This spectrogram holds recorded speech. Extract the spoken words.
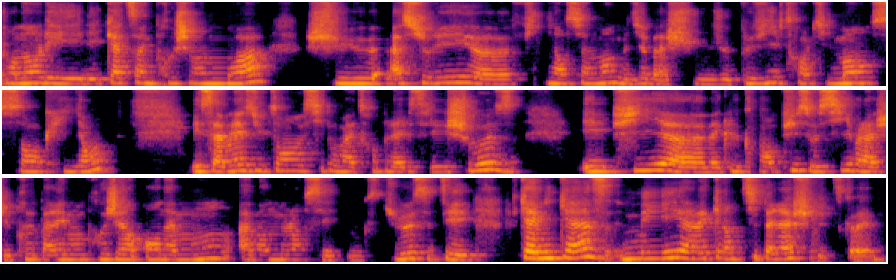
pendant les, les 4-5 prochains mois, je suis assurée financièrement de me dire, bah, je, je, peux vivre tranquillement sans client. Et ça me laisse du temps aussi pour mettre en place les choses. Et puis, euh, avec le campus aussi, voilà, j'ai préparé mon projet en, amont avant de me lancer. Donc, si tu veux, c'était kamikaze, mais avec un petit parachute quand même.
